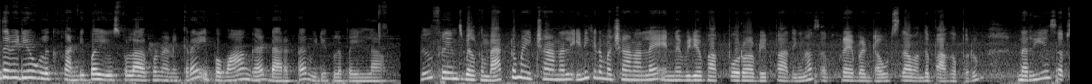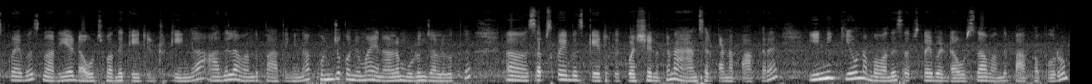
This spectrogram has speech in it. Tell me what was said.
இந்த வீடியோ உங்களுக்கு கண்டிப்பாக யூஸ்ஃபுல்லாக இருக்கும்னு நினைக்கிறேன். இப்போ வாங்க டேரெக்டாக வீடியோக்குள்ளே போயிடலாம். Hello friends welcome back to my channel இன்றைக்கி நம்ம சேனலில் என்ன வீடியோ பார்க்க போகிறோம் அப்படின்னு பார்த்தீங்கன்னா சப்ஸ்கிரைபர் டவுட்ஸ் தான் வந்து பார்க்க போகிறோம் நிறைய சப்ஸ்கிரைபர்ஸ் நிறைய டவுட்ஸ் வந்து கேட்டுட்ருக்கீங்க. அதில் வந்து பார்த்தீங்கன்னா கொஞ்சம் கொஞ்சமாக என்னால் முடிஞ்ச அளவுக்கு சப்ஸ்கிரைபர்ஸ் கேட்டிருக்க கொஷனுக்கு நான் ஆன்சர் பண்ண பார்க்குறேன். இன்றைக்கியும் நம்ம வந்து சப்ஸ்கிரைபர் டவுட்ஸ் தான் வந்து பார்க்க போகிறோம்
